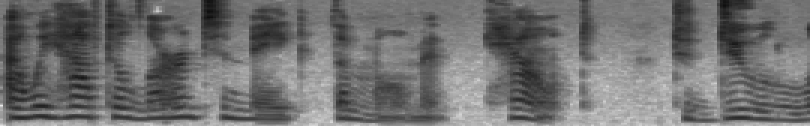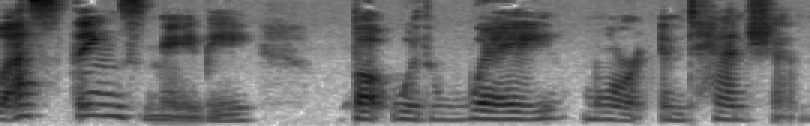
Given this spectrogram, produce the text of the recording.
And we have to learn to make the moment count, to do less things maybe, but with way more intention.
